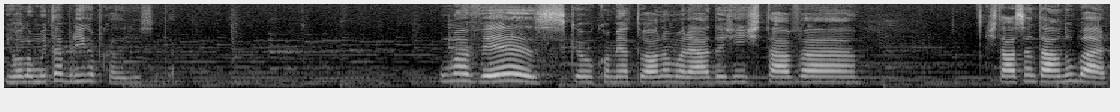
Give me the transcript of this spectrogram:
E rolou muita briga por causa disso até. Uma vez que eu com a minha atual namorada, a gente estava estava sentado no bar.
